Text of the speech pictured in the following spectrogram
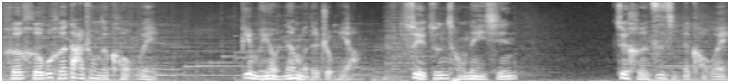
和合不合大众的口味，并没有那么的重要。最遵从内心、最合自己的口味，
